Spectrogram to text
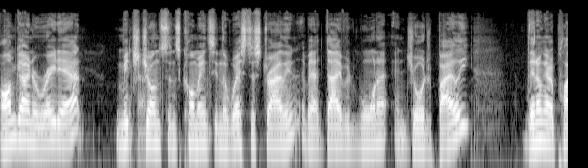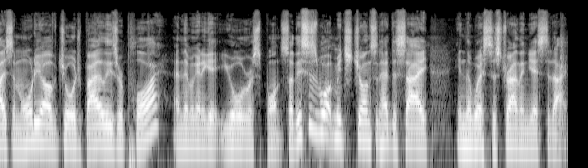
to, I'm going to read out Mitch Okay. Johnson's comments in the West Australian about David Warner and George Bailey. Then I'm going to play some audio of George Bailey's reply, and then we're going to get your response. So this is what Mitch Johnson had to say in the West Australian yesterday.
